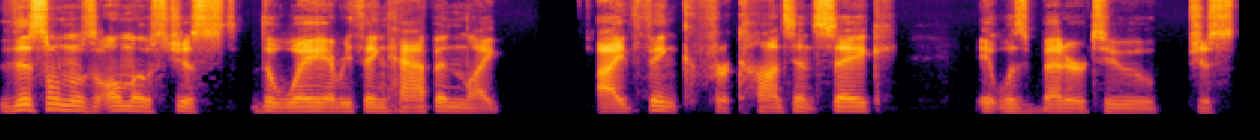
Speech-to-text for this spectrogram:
this one was almost just the way everything happened. Like, I think for content's sake, it was better to just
